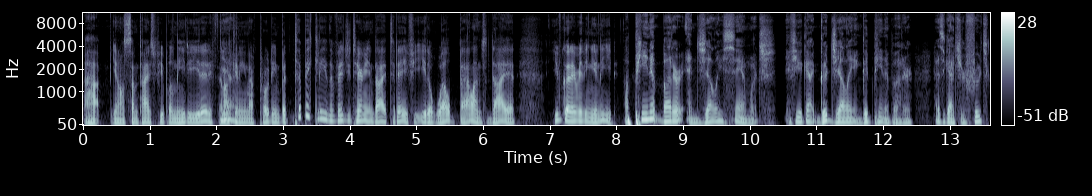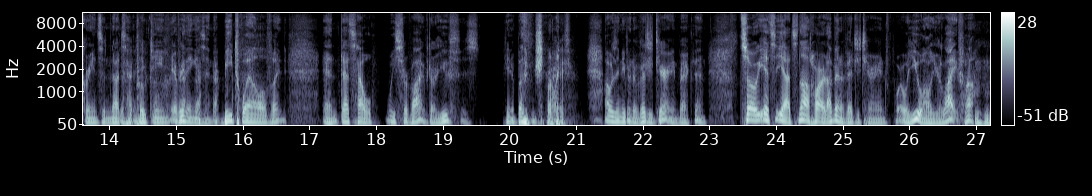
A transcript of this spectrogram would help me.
uh, you know, sometimes people need to eat it if they're Yeah. not getting enough protein. But typically, the vegetarian diet today, if you eat a well balanced diet, you've got everything you need. A peanut butter and jelly sandwich. If you got good jelly and good peanut butter, has got your fruits, grains, and nuts and protein. Everything is in there. B12, and, and that's how we survived our youth is peanut butter and jelly. Right. I wasn't even a vegetarian back then. So it's yeah, it's not hard. I've been a vegetarian for well, you all your life, huh? Mm-hmm.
